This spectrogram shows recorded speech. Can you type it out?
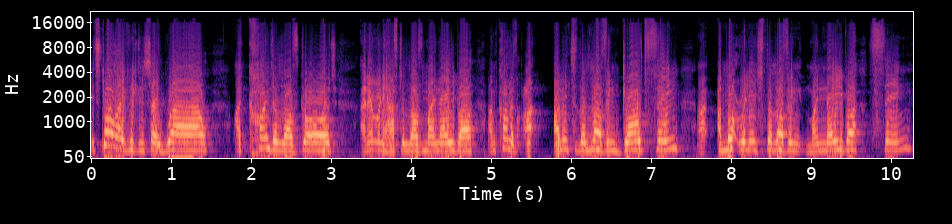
it's not like we can say, well, I kind of love God. I don't really have to love my neighbor. I'm kind of, I, am into the loving God thing. I, I'm not really into the loving my neighbor thing.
